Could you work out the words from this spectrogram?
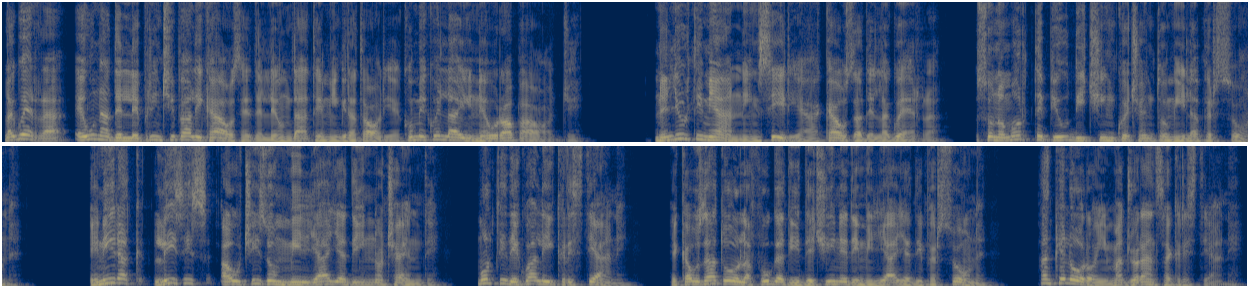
La guerra è una delle principali cause delle ondate migratorie come quella in Europa oggi. Negli ultimi anni in Siria, a causa della guerra, sono morte più di 500.000 persone. In Iraq l'ISIS ha ucciso migliaia di innocenti, molti dei quali cristiani, e causato la fuga di decine di migliaia di persone, anche loro in maggioranza cristiani.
